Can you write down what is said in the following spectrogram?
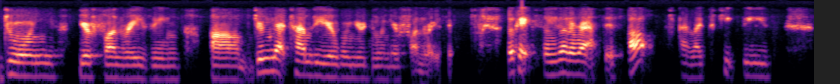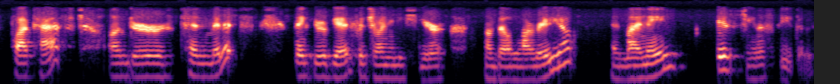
during your fundraising, um, during that time of the year when you're doing your fundraising. Okay, so I'm going to wrap this up. I like to keep these podcast under 10 minutes. Thank you again for joining me here on Belwah Radio. And my name is Genia Stevens.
